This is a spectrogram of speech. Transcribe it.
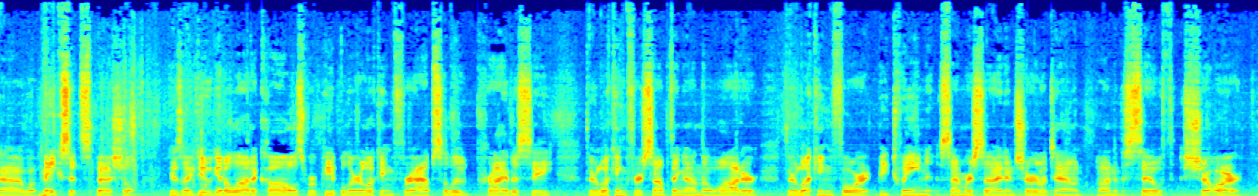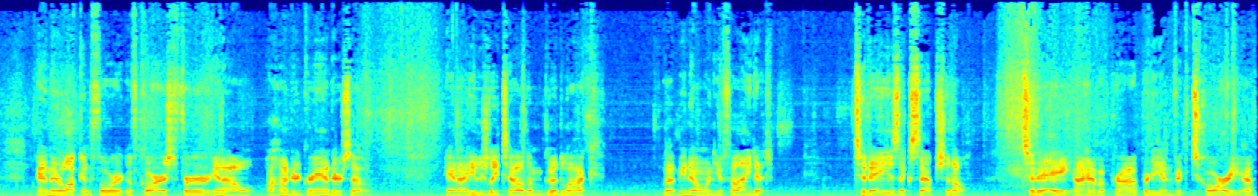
Uh, what makes it special is I do get a lot of calls where people are looking for absolute privacy. They're looking for something on the water. They're looking for it between Summerside and Charlottetown on the south shore and they're looking for it, of course, for, you know, a hundred grand or so. And I usually tell them, good luck, let me know when you find it. Today is exceptional. Today I have a property in Victoria.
